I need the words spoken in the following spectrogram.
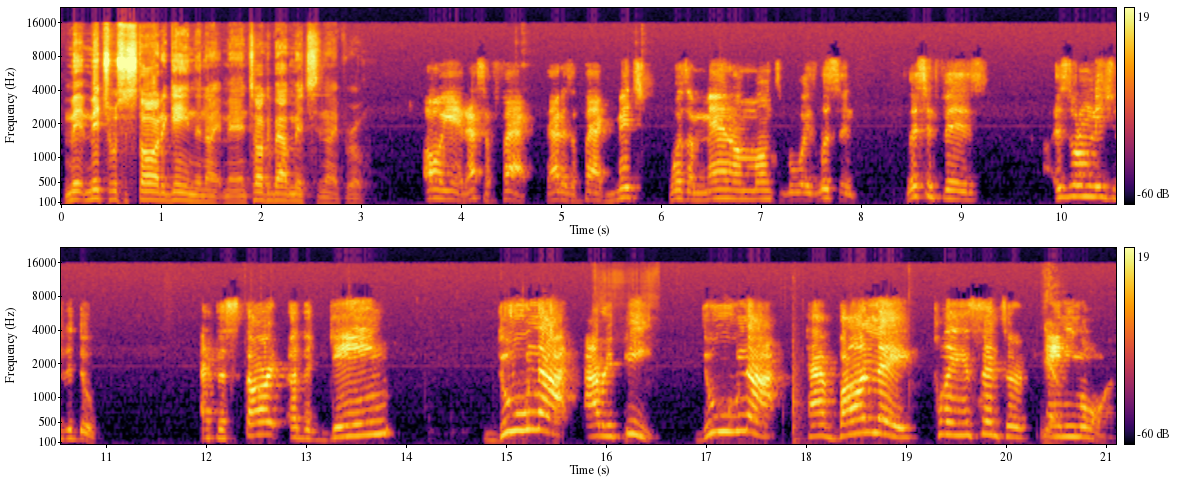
Mitch was the star of the game tonight, man. Talk about Mitch tonight, bro. Oh yeah, that's a fact. That is a fact. Mitch was a man amongst boys. Listen, listen, Fizz. This is what I'm gonna need you to do. At the start of the game, do not, I repeat, do not have Vonleh playing center Yeah. anymore.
